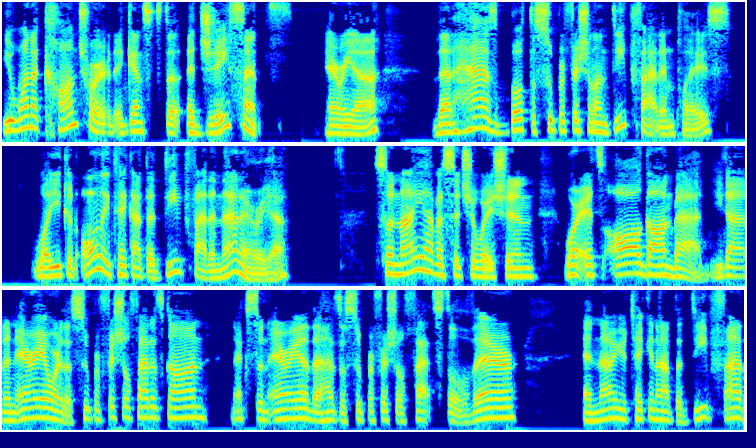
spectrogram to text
you want to contour it against the adjacent area that has both the superficial and deep fat in place well, you could only take out the deep fat in that area. So now you have a situation where it's all gone bad. You got an area where the superficial fat is gone, next to an area that has a superficial fat still there. And now you're taking out the deep fat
